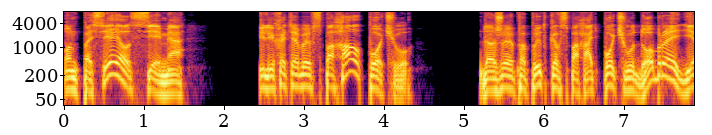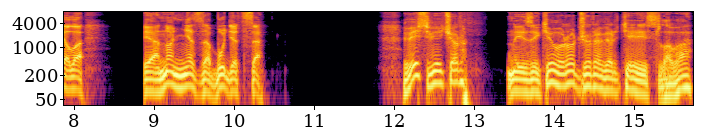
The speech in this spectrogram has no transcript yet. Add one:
он посеял семя или хотя бы вспахал почву. Даже попытка вспахать почву — доброе дело, и оно не забудется. Весь вечер на языке у Роджера вертелись слова,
